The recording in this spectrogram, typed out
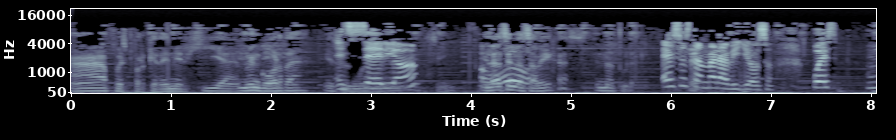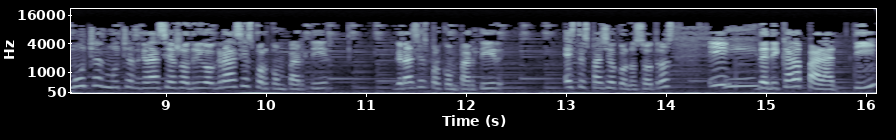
ah, pues porque da energía, no engorda. Eso ¿En es serio? Sí. Y la hacen Oh. las abejas, es natural. Eso está maravilloso. Pues muchas, muchas gracias, Rodrigo. Gracias por compartir. Gracias por compartir este espacio con nosotros. Y, dedicada para ti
